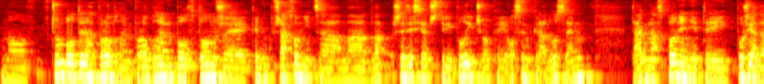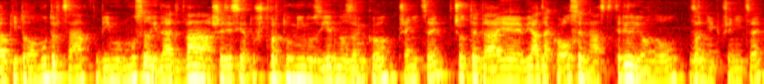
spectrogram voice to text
No v čom bol teda problém? Problém bol v tom, že keď šachovnica má 64 políčok, 8x8, tak na splnenie tej požiadavky toho mudrca by mu museli dať 2 na 64 minus 1 zrnko pšenice, čo teda je viac ako 18 triliónov zrniek pšenice.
